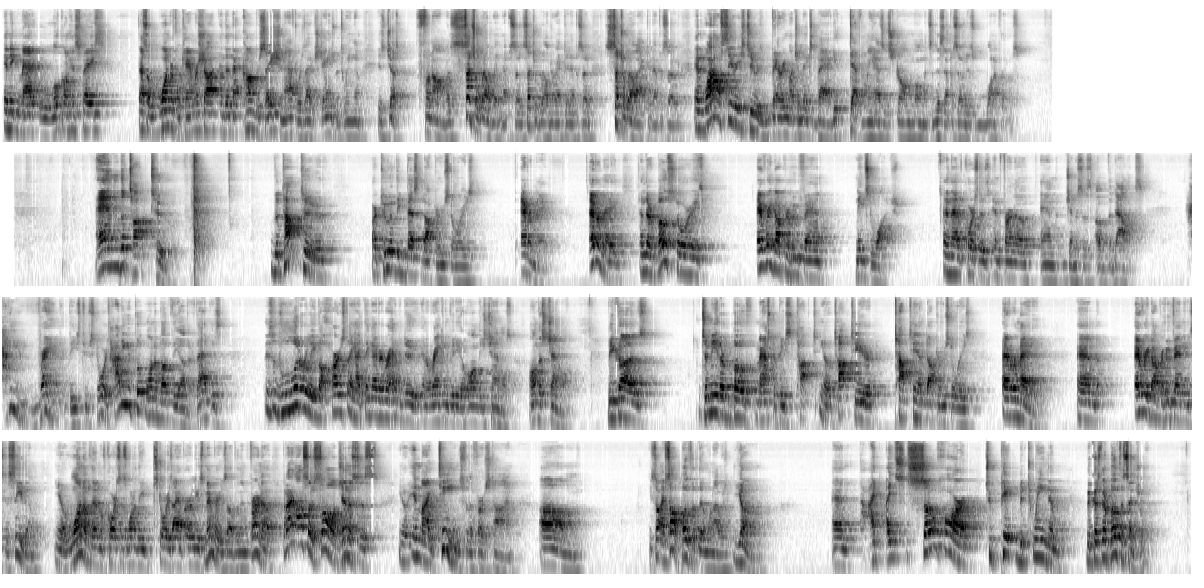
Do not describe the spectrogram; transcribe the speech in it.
enigmatic look on his face. That's a wonderful camera shot. And then that conversation afterwards, that exchange between them is just phenomenal. It's such a well-written episode, such a well-directed episode, such a well-acted episode. And while Series 2 is very much a mixed bag, it definitely has its strong moments, and this episode is one of those. And the top two. The top two are two of the best Doctor Who stories ever made. Ever made. And they're both stories every Doctor Who fan needs to watch. And that, of course, is Inferno and Genesis of the Daleks. How do you rank these two stories? How do you put one above the other? That is, this is literally the hardest thing I think I've ever had to do in a ranking video on these channels, on this channel. Because to me, they're both masterpiece, top, you know, top tier, top 10 Doctor Who stories ever made. And every Doctor Who fan needs to see them. You know, one of them, of course, is one of the stories I have earliest memories of with Inferno. But I also saw Genesis, you know, in my teens for the first time. Um, so I saw both of them when I was young. And I, I, it's so hard to pick between them because they're both essential.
